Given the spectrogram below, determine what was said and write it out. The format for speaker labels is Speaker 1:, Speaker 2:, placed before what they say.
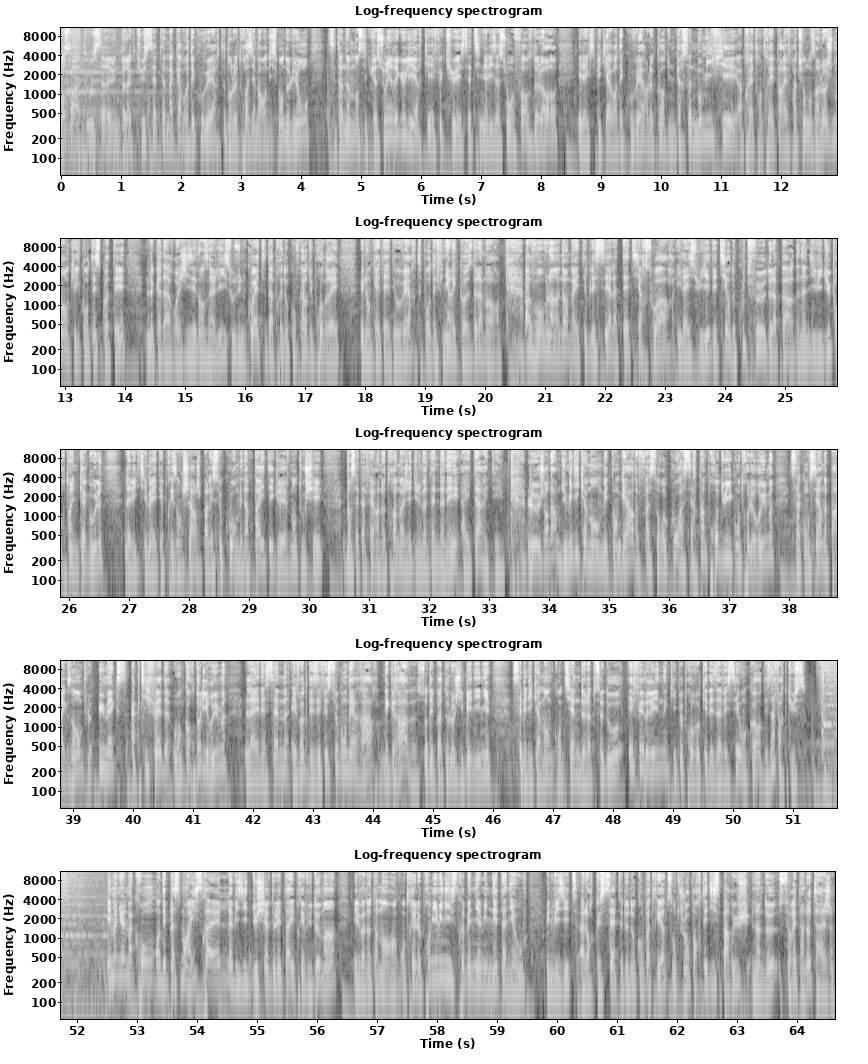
Speaker 1: Bonsoir à tous. À la une de l'actu, cette macabre découverte dans le 3e arrondissement de Lyon. C'est un homme en situation irrégulière qui a effectué cette signalisation aux forces de l'ordre. Il a expliqué avoir découvert le corps d'une personne momifiée après être entré par effraction dans un logement qu'il comptait squatter. Le cadavre gisait dans un lit sous une couette d'après nos confrères du Progrès. Une enquête a été ouverte pour définir les causes de la mort. À Vaux-en-Velin, un homme a été blessé à la tête hier soir. Il a essuyé des tirs de coups de feu de la part d'un individu portant une cagoule. La victime a été prise en charge par les secours mais n'a pas été grièvement. Dans cette affaire, un autre homme âgé d'une vingtaine d'années a été arrêté. Le gendarme du médicament met en garde face au recours à certains produits contre le rhume. Ça concerne par exemple Humex, Actifed ou encore Dolirum. La NSM évoque des effets secondaires rares mais graves sur des pathologies bénignes. Ces médicaments contiennent de la pseudo-éphédrine qui peut provoquer des AVC ou encore des infarctus. Emmanuel Macron en déplacement à Israël. La visite du chef de l'État est prévue demain. Il va notamment rencontrer le Premier ministre Benjamin Netanyahou. Une visite alors que sept de nos compatriotes sont toujours portés disparus. L'un d'eux serait un otage.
